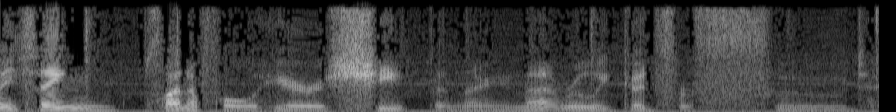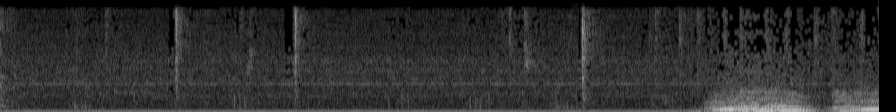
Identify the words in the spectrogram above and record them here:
Only thing plentiful here is sheep, and they're not really good for food. Mm-hmm.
